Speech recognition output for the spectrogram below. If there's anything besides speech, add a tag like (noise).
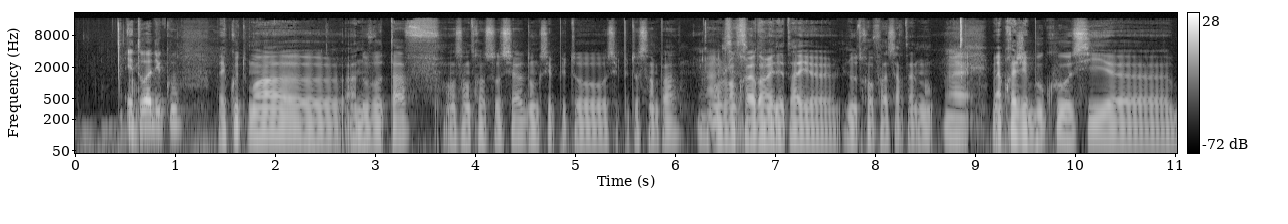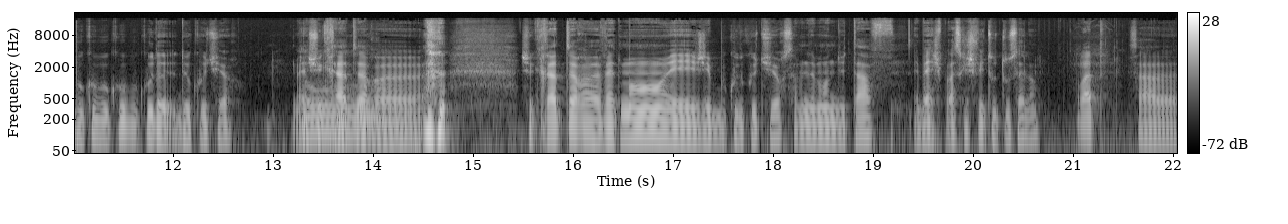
Et toi, du coup? Bah, Écoute, moi, euh, un nouveau taf en centre social, donc c'est plutôt, c'est plutôt sympa. bon, J'entrerai dans les détails euh, une autre fois, certainement. Mais après, j'ai beaucoup aussi, euh, beaucoup, beaucoup, beaucoup de, couture. Bah, je suis créateur. (laughs) je suis créateur vêtements et j'ai beaucoup de couture, ça me demande du taf. Et ben, parce que je fais tout tout seul. Hein. Ouais. Ça, euh,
